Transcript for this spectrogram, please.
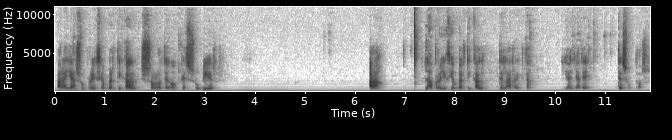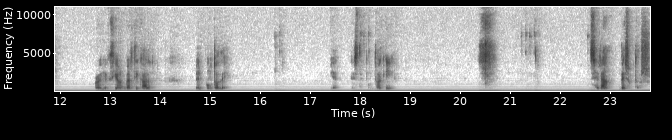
Para hallar su proyección vertical solo tengo que subir a la proyección vertical de la recta y hallaré D sub 2, proyección vertical del punto D. Bien, este punto aquí será D sub 2,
